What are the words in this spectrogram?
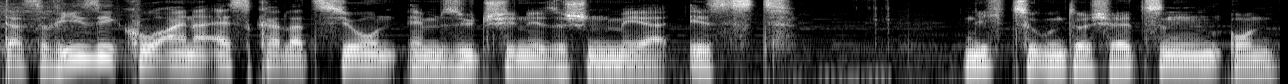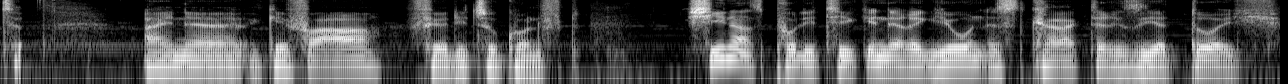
Das Risiko einer Eskalation im südchinesischen Meer ist nicht zu unterschätzen und eine Gefahr für die Zukunft. Chinas Politik in der Region ist charakterisiert durch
